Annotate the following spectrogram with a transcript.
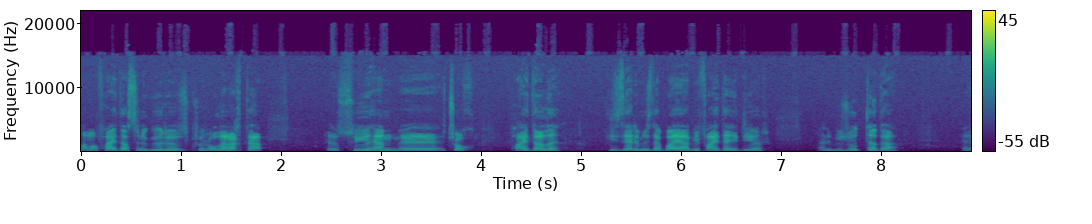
Ama faydasını görüyoruz. Kül olarak da e, suyu hem e, çok faydalı. Dizlerimizde bayağı bir fayda ediyor. Yani vücutta da e,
